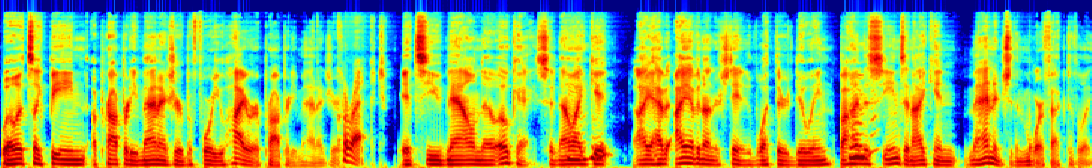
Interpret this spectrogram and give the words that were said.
Well, it's like being a property manager before you hire a property manager. Correct. It's you now know, okay, so now I Mhm. get I have I have an understanding of what they're doing behind the Mhm. scenes and I can manage them more effectively.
